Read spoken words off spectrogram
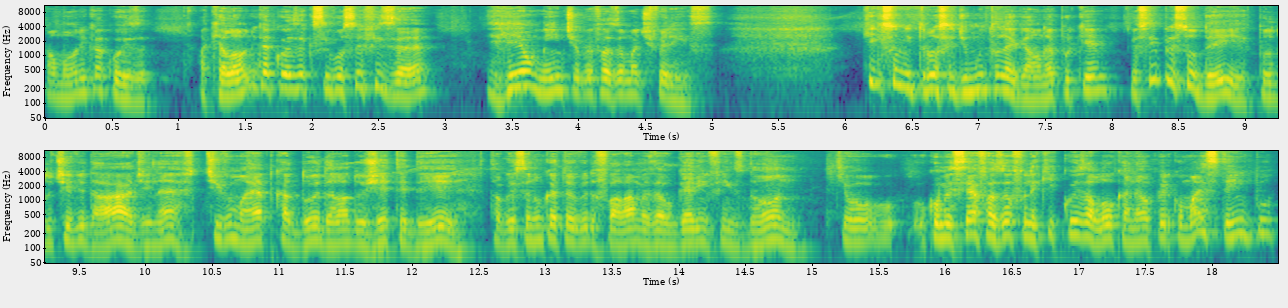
A uma única coisa. Aquela única coisa que se você fizer, realmente vai fazer uma diferença. O que isso me trouxe de muito legal, né? Porque eu sempre estudei produtividade, né? Tive uma época doida lá do GTD, talvez você nunca tenha ouvido falar, mas é o Getting Things Done, que eu, comecei a fazer, eu falei, que coisa louca, né? Eu perco mais tempo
